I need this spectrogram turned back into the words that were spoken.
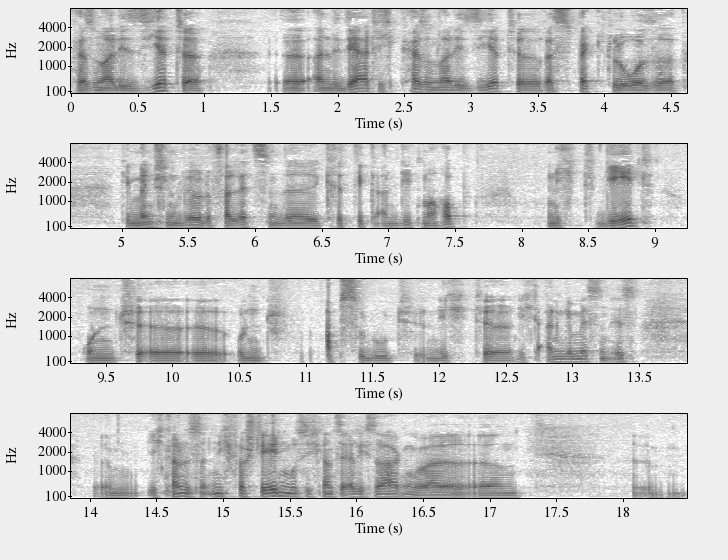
personalisierte, äh, eine derartig personalisierte, respektlose, die Menschenwürde verletzende Kritik an Dietmar Hopp nicht geht und, äh, und absolut nicht, äh, nicht angemessen ist. Ähm, ich kann es nicht verstehen, muss ich ganz ehrlich sagen, weil ähm, ähm,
